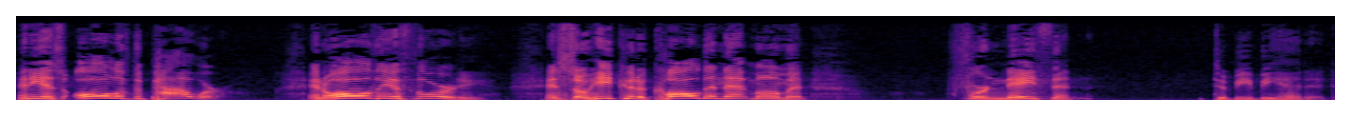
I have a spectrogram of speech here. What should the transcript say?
And he has all of the power and all the authority. And so he could have called in that moment for Nathan to be beheaded.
